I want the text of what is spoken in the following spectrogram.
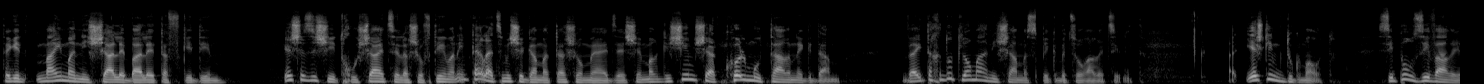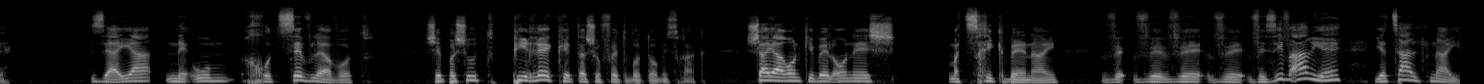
תגיד, מה עם ענישה לבעלי תפקידים? יש איזושהי תחושה אצל השופטים, אני מתאר לעצמי שגם אתה שומע את זה, שהם מרגישים שהכל מותר נגדם, וההתאחדות לא מענישה מספיק בצורה רצינית. יש לי דוגמאות. סיפור זיו אריה. זה היה נאום חוצב להבות, שפשוט פירק את השופט באותו משחק. שי אהרון קיבל עונש מצחיק בעיניי, וזיו אריה יצא על תנאי.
